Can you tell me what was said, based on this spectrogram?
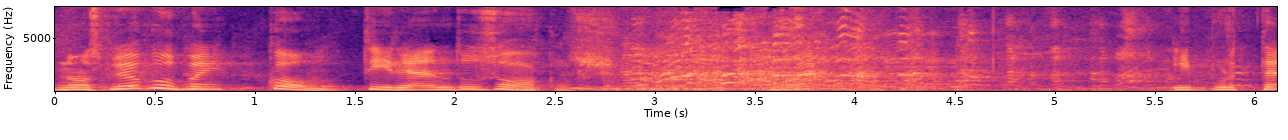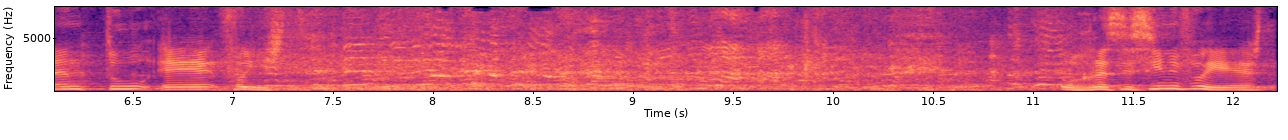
não se preocupem. Como? Tirando os óculos. É? E portanto, é, foi isto. O raciocínio foi este.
